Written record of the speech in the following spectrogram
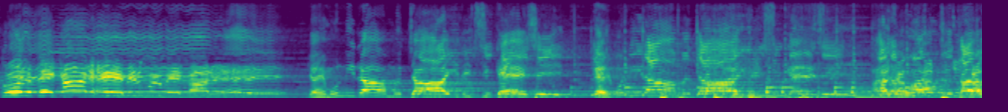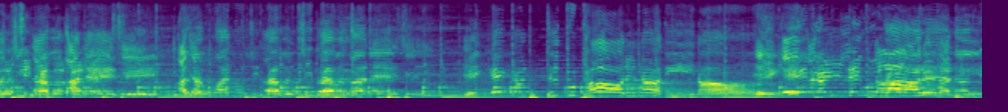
क्रोध बेकार है बिल्कुल बेकार है। कह मुनि राम जाय ऋषि कैसे? कह मुनि राम जाय ऋषि कैसे? अजम अनुज तब चितब अनैसे। अजम अनुज तब चितव मन से एक कंठ कुठार न दीना एक कंठ कुठार न दीना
